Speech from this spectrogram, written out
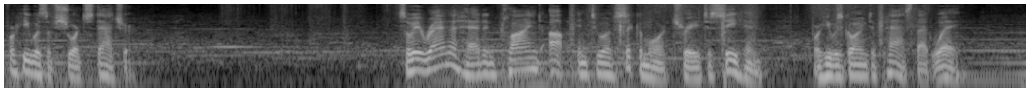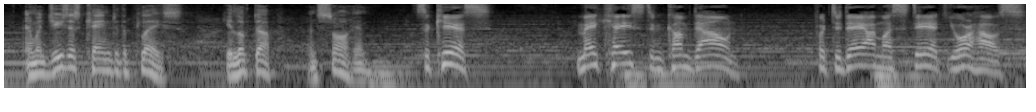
for he was of short stature. So he ran ahead and climbed up into a sycamore tree to see him, for he was going to pass that way. And when Jesus came to the place, he looked up and saw him. Zacchaeus, make haste and come down, for today I must stay at your house.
